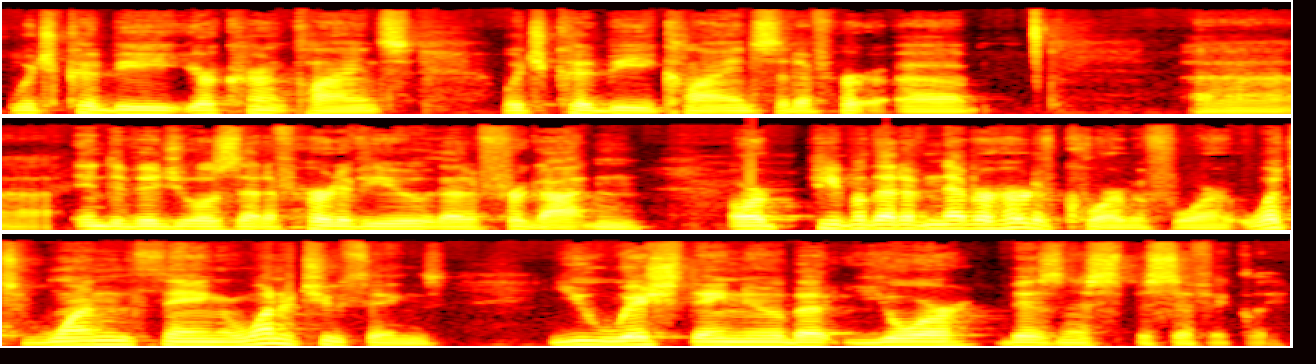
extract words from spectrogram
which could be your current clients, which could be clients that have heard, uh, uh, individuals that have heard of you that have forgotten, or people that have never heard of CORH before. What's one thing or one or two things you wish they knew about your business specifically?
